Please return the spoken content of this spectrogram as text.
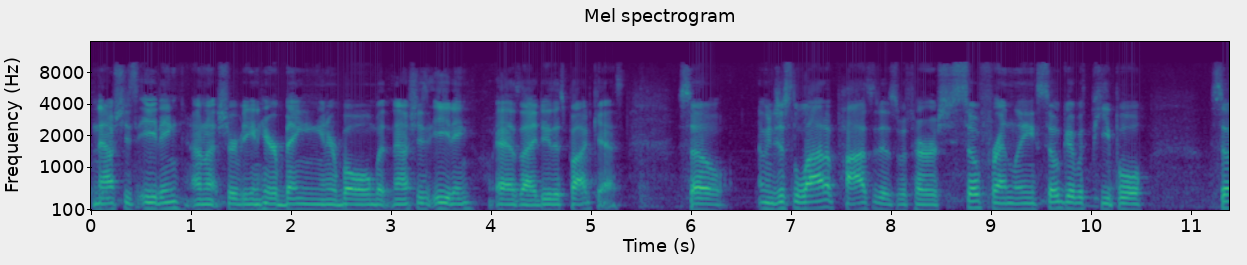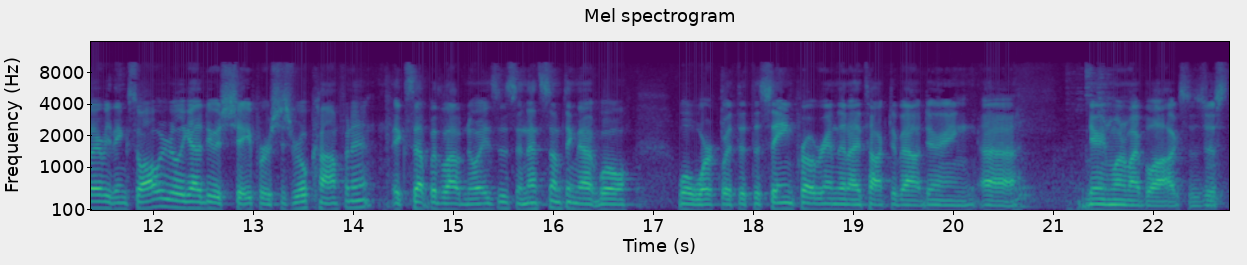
Now she's eating. I'm not sure if you can hear banging in her bowl, but now she's eating as I do this podcast. So, I mean, just a lot of positives with her. She's so friendly, so good with people, so everything. So, all we really got to do is shape her. She's real confident, except with loud noises, and that's something that we'll, we'll work with. At the same program that I talked about during, uh, during one of my blogs is just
